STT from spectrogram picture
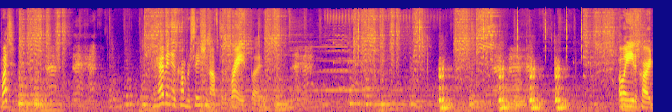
What? They're having a conversation off to the right, but... Oh, I need a card.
